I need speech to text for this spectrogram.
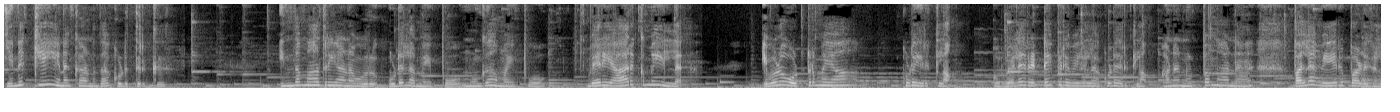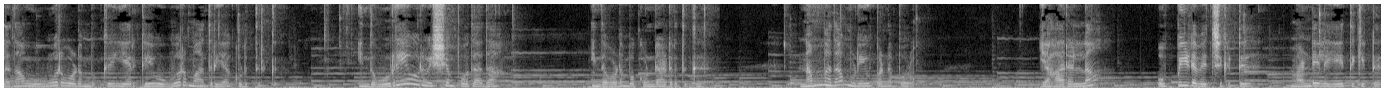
எனக்கே எனக்கானதாக கொடுத்துருக்கு. இந்த மாதிரியான ஒரு உடல் அமைப்போ முக அமைப்போ வேறு யாருக்குமே இல்லை. எவ்வளோ ஒற்றுமையாக கூட இருக்கலாம். ஒருவேளை இரட்டை பிறவிகளாக கூட இருக்கலாம். ஆனால் நுட்பமான பல வேறுபாடுகளை தான் ஒவ்வொரு உடம்புக்கு இயற்கை ஒவ்வொரு மாதிரியாக கொடுத்துருக்கு. இந்த ஒரே ஒரு விஷயம் போதாதா? இந்த உடம்பை கொண்டாடுறதுக்கு. நம்ம தான் முடிவு பண்ண போகிறோம் யாரெல்லாம் ஒப்பீடை வச்சுக்கிட்டு மண்டையில் ஏற்றிக்கிட்டு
